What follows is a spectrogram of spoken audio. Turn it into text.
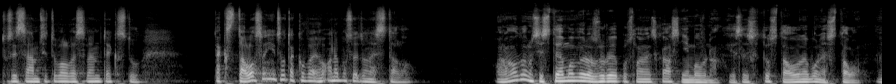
To si sám citoval ve svém textu. Tak stalo se něco takového, anebo se to nestalo? Ona o tom systémově rozhoduje poslanecká sněmovna, jestli se to stalo nebo nestalo. Eh,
